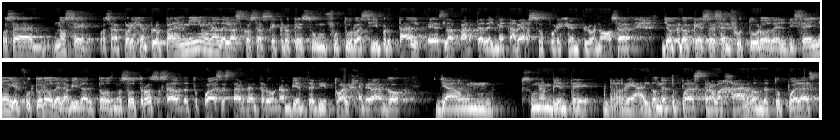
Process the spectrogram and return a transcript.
o sea, no sé, o sea, por ejemplo, para mí una de las cosas que creo que es un futuro así brutal es la parte del metaverso, por ejemplo, ¿no? O sea, yo creo que ese es el futuro del diseño y el futuro de la vida de todos nosotros, o sea, donde tú puedas estar dentro de un ambiente virtual generando ya un, pues, un ambiente real, donde tú puedas trabajar, donde tú puedas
